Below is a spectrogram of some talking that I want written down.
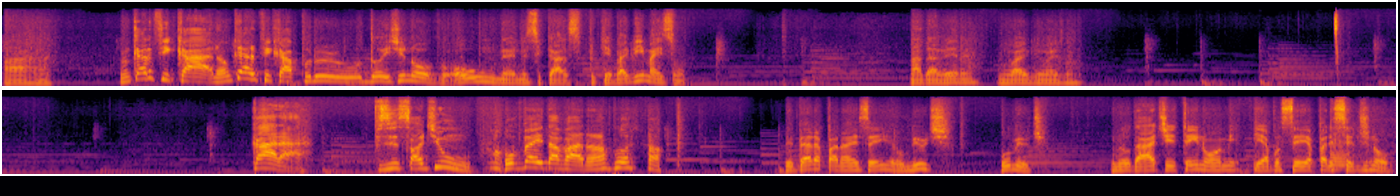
Ah. Não quero ficar... Não quero ficar por dois de novo. Ou um, né, nesse caso. Porque vai vir mais um. Nada a ver, né? Não vai vir mais um. Cara, preciso só de um. Ô, velho da vara, na moral. Libera pra nós aí, humilde. Humilde. Humildade tem nome e é você aparecer de novo.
